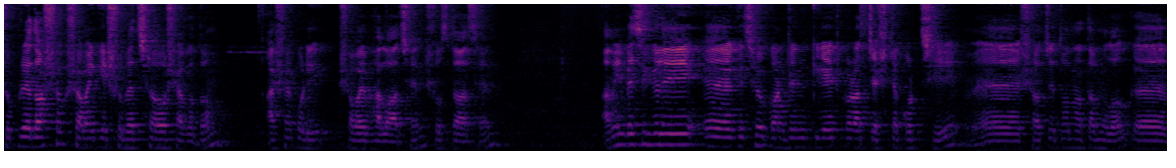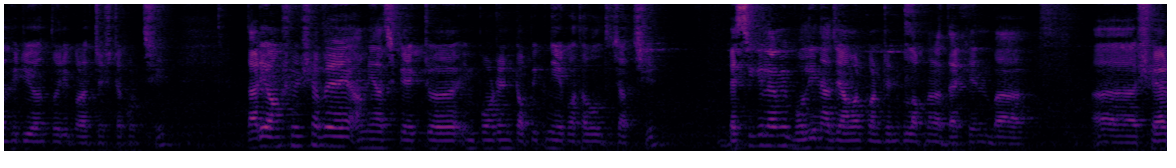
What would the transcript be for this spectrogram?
সুপ্রিয় দর্শক, সবাইকে শুভেচ্ছা ও স্বাগতম। আশা করি সবাই ভালো আছেন, সুস্থ আছেন। আমি বেসিক্যালি কিছু কন্টেন্ট ক্রিয়েট করার চেষ্টা করছি সচেতনতামূলক ভিডিও তৈরি করার চেষ্টা করছি। তারই অংশ হিসাবে আমি আজকে একটু ইম্পর্টেন্ট টপিক নিয়ে কথা বলতে চাচ্ছি। বেসিক্যালি আমি বলি না যে আমার কন্টেন্টগুলো আপনারা দেখেন বা শেয়ার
